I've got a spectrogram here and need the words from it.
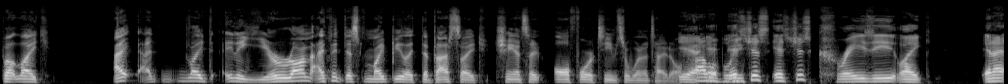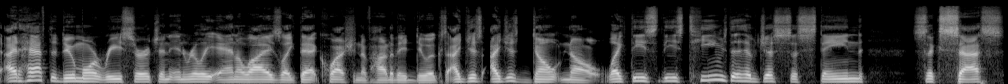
But like, I, I like in a year run, I think this might be like the best like chance like all four teams to win a title. Yeah, it- Probably. it's just it's just crazy. Like, and I, I'd have to do more research and, and really analyze like that question of how do they do it because I just I just don't know. Like these these teams that have just sustained success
